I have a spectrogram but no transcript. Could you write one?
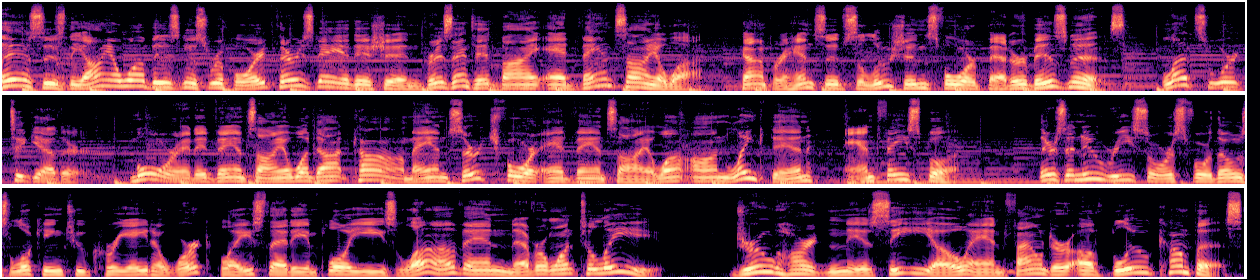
This is the Iowa Business Report Thursday edition, presented by Advance Iowa. Comprehensive solutions for better business. Let's work together. More at advanceiowa.com and search for Advance Iowa on LinkedIn and Facebook. There's a new resource for those looking to create a workplace that employees love and never want to leave. Drew Harden is CEO and founder of Blue Compass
